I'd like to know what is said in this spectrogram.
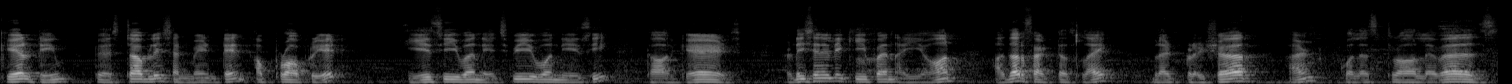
care team to establish and maintain appropriate AC1, HbA1c targets. Additionally, keep an eye on other factors like blood pressure and cholesterol levels.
